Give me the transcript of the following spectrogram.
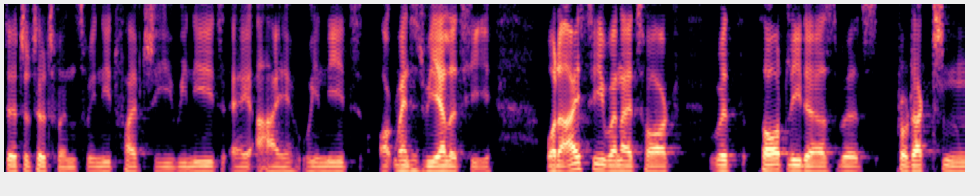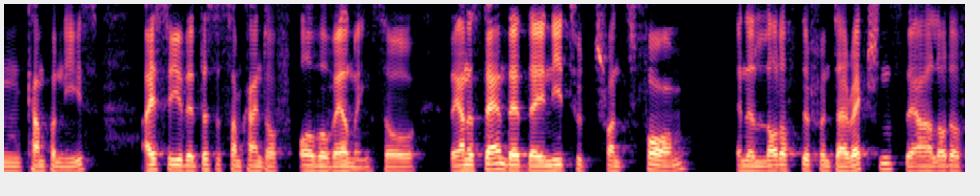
digital twins, we need 5G, we need AI, we need augmented reality. What I see when I talk with thought leaders, with production companies, I see that this is some kind of overwhelming. So they understand that they need to transform in a lot of different directions. There are a lot of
